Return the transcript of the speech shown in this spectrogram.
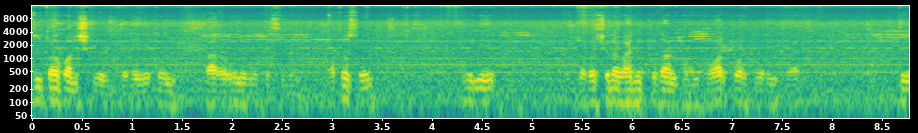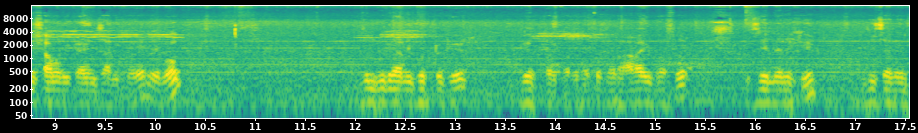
জুতাও পালিশ করে দিতেন, এরকম তার অনুভূতি ছিলেন অথচ উনি যখন সেনাবাহিনীর প্রধান হন, হওয়ার পর পরই তার তিনি সামরিক আইন জারি করেন এবং জুলফিকার আলী ভুট্টোকে গ্রেপ্তার করেন অতপর আড়াই বছর জেলে রেখে বিচারের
